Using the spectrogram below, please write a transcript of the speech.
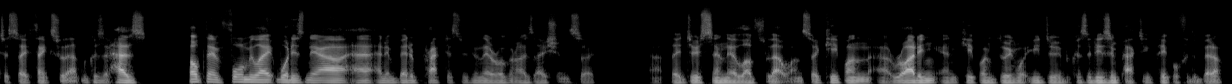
to say thanks for that because it has helped them formulate what is now a, an embedded practice within their organization. So uh, they do send their love for that one. So keep on uh, writing and keep on doing what you do because it is impacting people for the better.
